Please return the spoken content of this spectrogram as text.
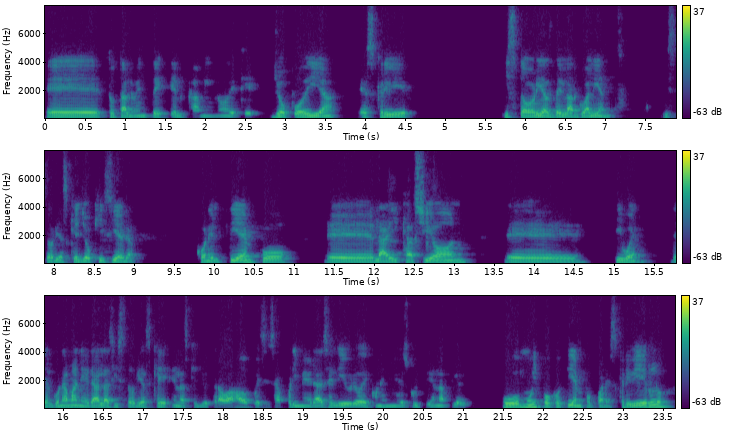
eh, totalmente el camino de que yo podía escribir historias de largo aliento, historias que yo quisiera con el tiempo, eh, la dedicación, eh, y bueno, de alguna manera las historias que, en las que yo he trabajado, pues esa primera, ese libro de Con el miedo esculpido en la piel, hubo muy poco tiempo para escribirlo,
